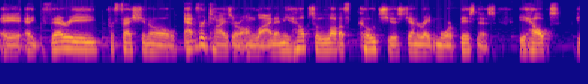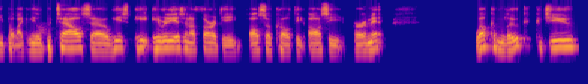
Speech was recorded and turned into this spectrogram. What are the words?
a, a very professional advertiser online and he helps a lot of coaches generate more business. He helped people like Neil Patel. So he's he, he really is an authority, also called the Aussie Hermit. Welcome, Luke. Could you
